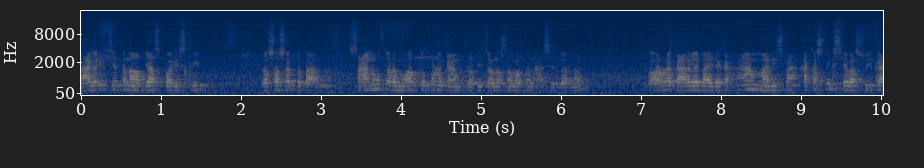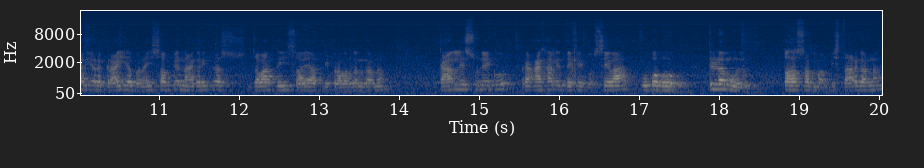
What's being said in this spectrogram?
नागरिक चेतना अभ्यास परिष्कृत र सशक्त पार्न। सानो तर महत्त्वपूर्ण कामप्रति जनसमर्थन हासिल गर्न घर र कार्यालय बाहिरका आम मानिसमा आकस्मिक सेवा स्वीकार्य र ग्राह्य बनाई सभ्य नागरिक र जवाबदेही सहयात्री प्रवर्धन गर्न कानले सुनेको र आँखाले देखेको सेवा उपभोग तृणमूल तहसम्म विस्तार गर्न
